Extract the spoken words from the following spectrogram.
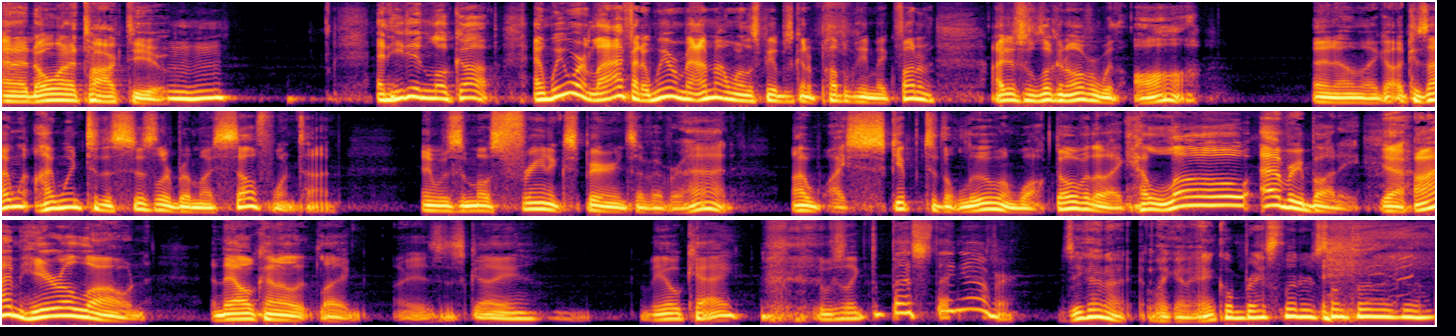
I don't want to talk to you. Mm-hmm. And he didn't look up. And we weren't laughing at it. We were. I'm not one of those people who's going to publicly make fun of. Him. I just was looking over with awe, and I'm like, uh, because I went, I went to the Sizzler by myself one time, and it was the most freeing experience I've ever had. I, I skipped to the loo and walked over. They're like, "Hello, everybody. Yeah. I'm here alone." And they all kind of like, "Is this guy gonna be okay?" it was like the best thing ever. Has he got a like an ankle bracelet or something? like that?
